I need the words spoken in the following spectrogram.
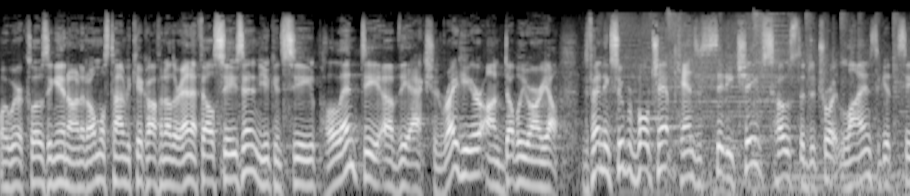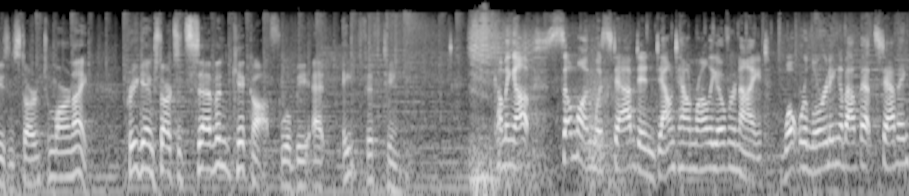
Well, we're closing in on it. Almost time to kick off another NFL season. You can see plenty of the action right here on WRAL. Defending Super Bowl champ Kansas City Chiefs host the Detroit Lions to get the season started tomorrow night. Pregame starts at 7. Kickoff will be at 8:15. Coming up, someone was stabbed in downtown Raleigh overnight. What we're learning about that stabbing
